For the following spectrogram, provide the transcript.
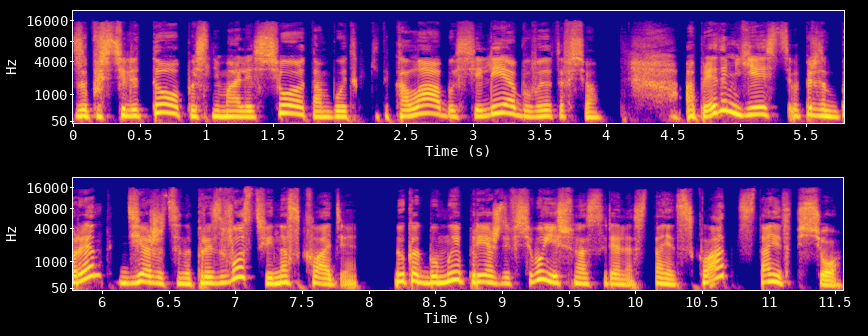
запустили то, поснимали все, там будут какие-то коллабы, селебы, вот это все. А при этом есть, во-первых, бренд держится на производстве и на складе. Ну, как бы мы прежде всего, если у нас реально станет склад, станет все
